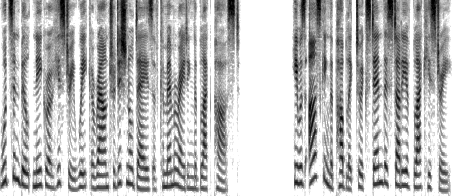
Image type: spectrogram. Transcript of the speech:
Woodson built Negro History Week around traditional days of commemorating the black past. He was asking the public to extend their study of black history,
